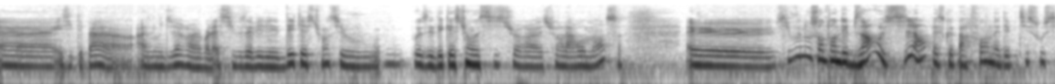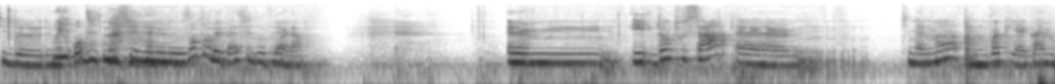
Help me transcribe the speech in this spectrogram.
N'hésitez pas à, nous dire voilà, si vous avez des, questions, si vous posez des questions aussi sur, sur la romance. si vous nous entendez bien aussi, hein, parce que parfois on a des petits soucis de, de micro. Oui, dites-nous si vous ne nous entendez pas, s'il vous plaît. Voilà. Euh, et dans tout ça, euh, finalement, on voit qu'il y a quand même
